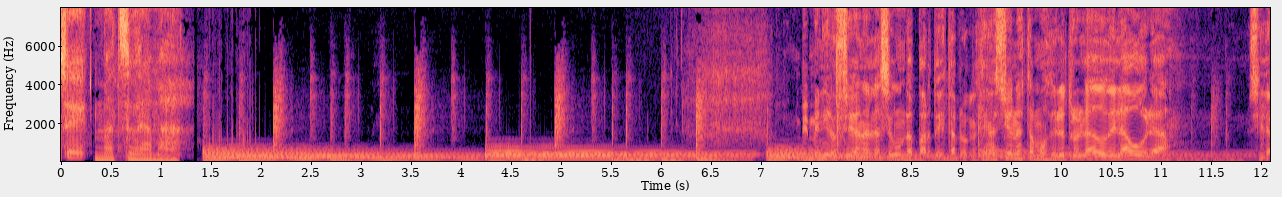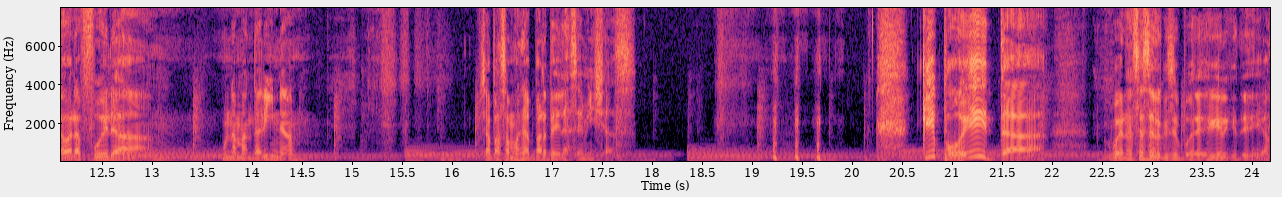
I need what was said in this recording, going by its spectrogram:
Conduce Matsorama. Bienvenidos sean a la segunda parte de esta procrastinación. Estamos del otro lado de la hora. Si la hora fuera una mandarina, ya pasamos la parte de las semillas. ¡Qué poeta! Bueno, se hace lo que se puede, ¿qué quieres que te diga?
